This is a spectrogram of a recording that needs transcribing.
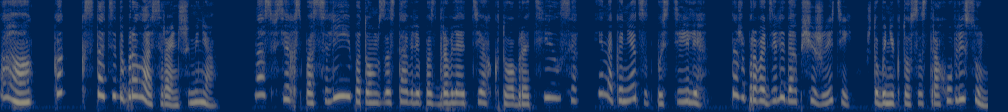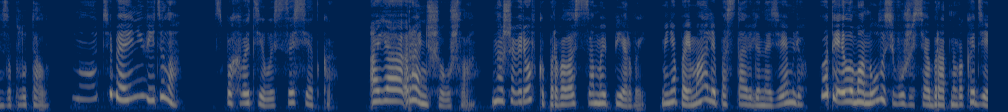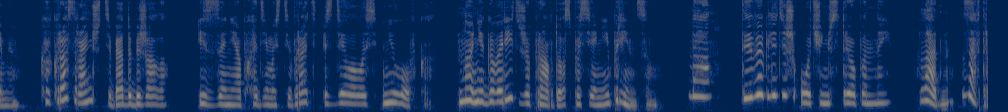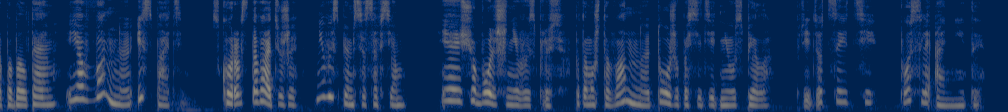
А, как, кстати, добралась раньше меня? Нас всех спасли, потом заставили поздравлять тех, кто обратился, и, наконец, отпустили. Даже проводили до общежитий, чтобы никто со страху в лесу не заплутал. Но тебя я не видела, — спохватилась соседка. А я раньше ушла. Наша веревка порвалась самой первой. Меня поймали, поставили на землю. Вот я и ломанулась в ужасе обратно в академию. Как раз раньше тебя добежала. Из-за необходимости врать сделалось неловко. Но не говорить же правду о спасении принцем. Да, ты выглядишь очень встрепанной. Ладно, завтра поболтаем. Я в ванную и спать. Скоро вставать уже, не выспимся совсем. Я еще больше не высплюсь, потому что ванную тоже посетить не успела. Придется идти после Аниты.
